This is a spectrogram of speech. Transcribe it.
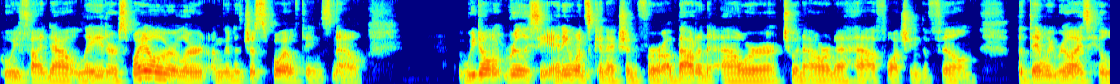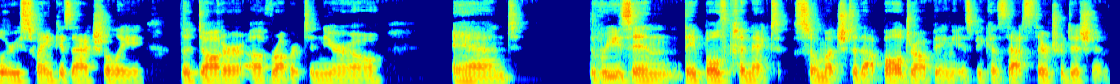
who we find out later. Spoiler alert, I'm going to just spoil things now we don't really see anyone's connection for about an hour to an hour and a half watching the film. But then we realize Hilary Swank is actually the daughter of Robert De Niro. And the reason they both connect so much to that ball dropping is because that's their tradition.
